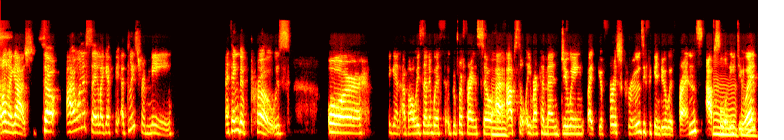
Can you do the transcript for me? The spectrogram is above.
oh my gosh! So I want to say, like, at, at least for me, I think the pros, or again, I've always done it with a group of friends. So mm. I absolutely recommend doing like your first cruise. If you can do it with friends, absolutely mm-hmm. do it.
